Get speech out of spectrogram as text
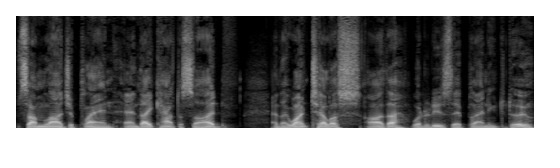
some larger plan, and they can't decide. and they won't tell us either what it is they're planning to do.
